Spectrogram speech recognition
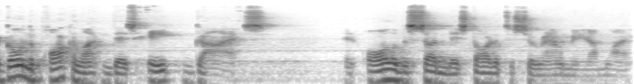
I go in the parking lot and there's eight guys. And all of a sudden they started to surround me. And I'm like,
